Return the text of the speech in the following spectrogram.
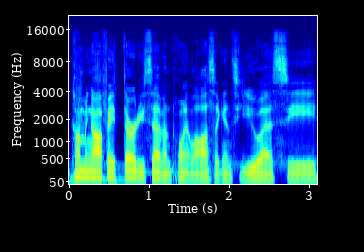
Coming off a 37 point loss against USC.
